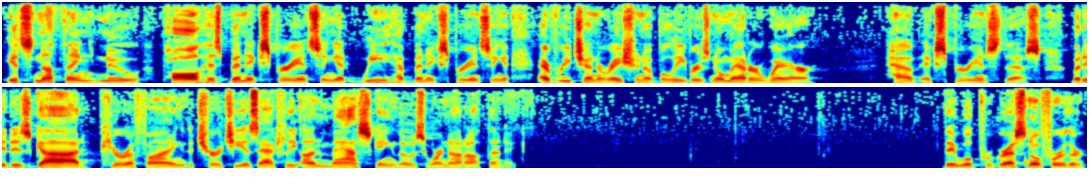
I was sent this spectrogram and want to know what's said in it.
It's nothing new. Paul has been experiencing it. We have been experiencing it. Every generation of believers, no matter where, have experienced this. But it is God purifying the church. He is actually unmasking those who are not authentic. They will progress no further,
